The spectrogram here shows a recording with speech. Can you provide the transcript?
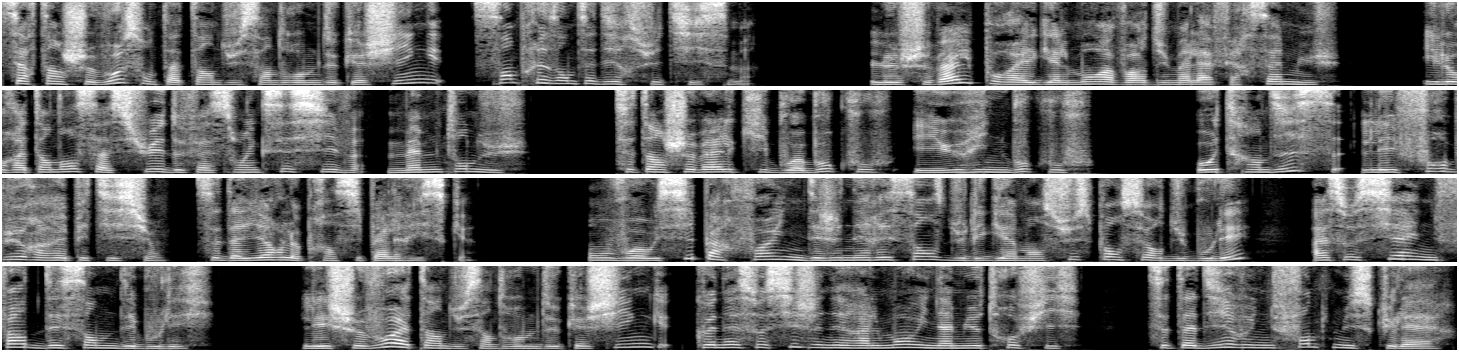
Certains chevaux sont atteints du syndrome de Cushing sans présenter d'hirsutisme. Le cheval pourra également avoir du mal à faire sa mue. Il aura tendance à suer de façon excessive, même tondue. C'est un cheval qui boit beaucoup et urine beaucoup. Autre indice, les fourbures à répétition. C'est d'ailleurs le principal risque. On voit aussi parfois une dégénérescence du ligament suspenseur du boulet associée à une forte descente des boulets. Les chevaux atteints du syndrome de Cushing connaissent aussi généralement une amyotrophie, c'est-à-dire une fonte musculaire,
